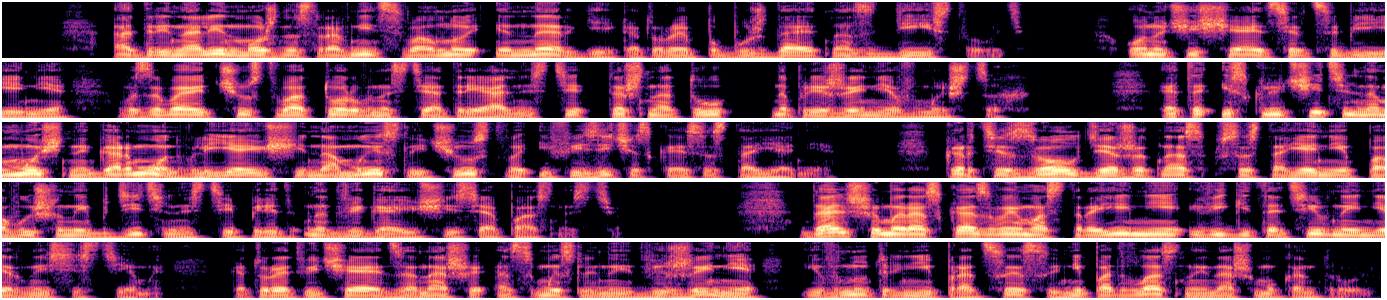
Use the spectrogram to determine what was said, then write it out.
Адреналин можно сравнить с волной энергии, которая побуждает нас действовать. Он учащает сердцебиение, вызывает чувство оторванности от реальности, тошноту, напряжение в мышцах. Это исключительно мощный гормон, влияющий на мысли, чувства и физическое состояние. Кортизол держит нас в состоянии повышенной бдительности перед надвигающейся опасностью. Дальше мы рассказываем о строении вегетативной нервной системы, которая отвечает за наши осмысленные движения и внутренние процессы, не подвластные нашему контролю.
